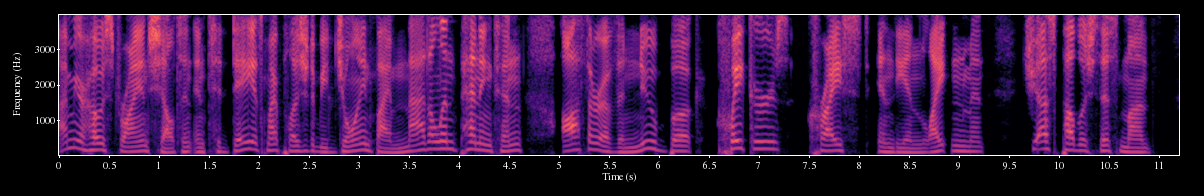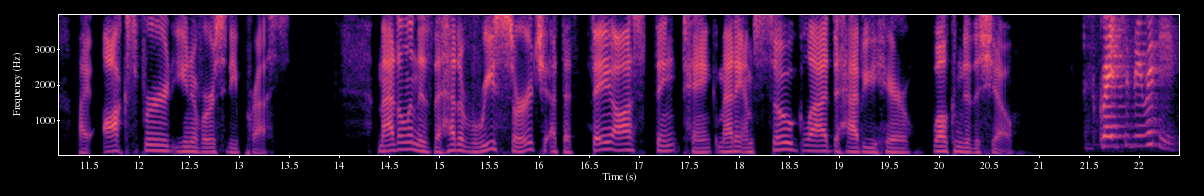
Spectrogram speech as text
I'm your host, Ryan Shelton, and today it's my pleasure to be joined by Madeline Pennington, author of the new book, Quakers, Christ, and the Enlightenment, just published this month by Oxford University Press. Madeline is the head of research at the Theos think tank. Maddie, I'm so glad to have you here. Welcome to the show. It's great to be with you.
